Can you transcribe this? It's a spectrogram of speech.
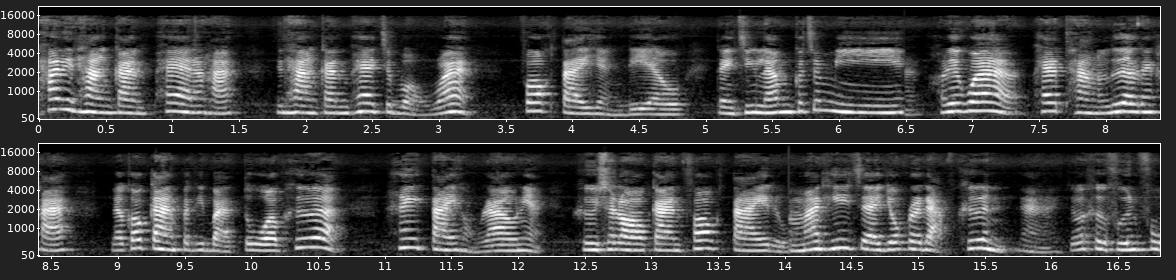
ถ้าในทางการแพทย์นะคะ ในทางการแพทย์จะบอกว่า ฟอกไตอย่างเดียว แต่จริงๆแล้วมันก็จะมีเขาเรียกว่าแพทย์ทางเลือกนะคะ แล้วก็การปฏิบัติตัวเพื่อให้ไตของเราเนี่ยคือชะลอการฟอกไตหรือสามารถที่จะยกระดับขึ้นอ่าก็คือฟื้นฟู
